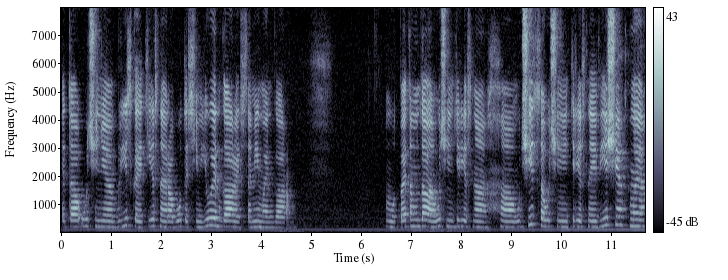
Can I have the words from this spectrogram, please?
это очень близкая, тесная работа с семьей Энгара и с самим Энгаром. Вот, поэтому, да, очень интересно а, учиться, очень интересные вещи мы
